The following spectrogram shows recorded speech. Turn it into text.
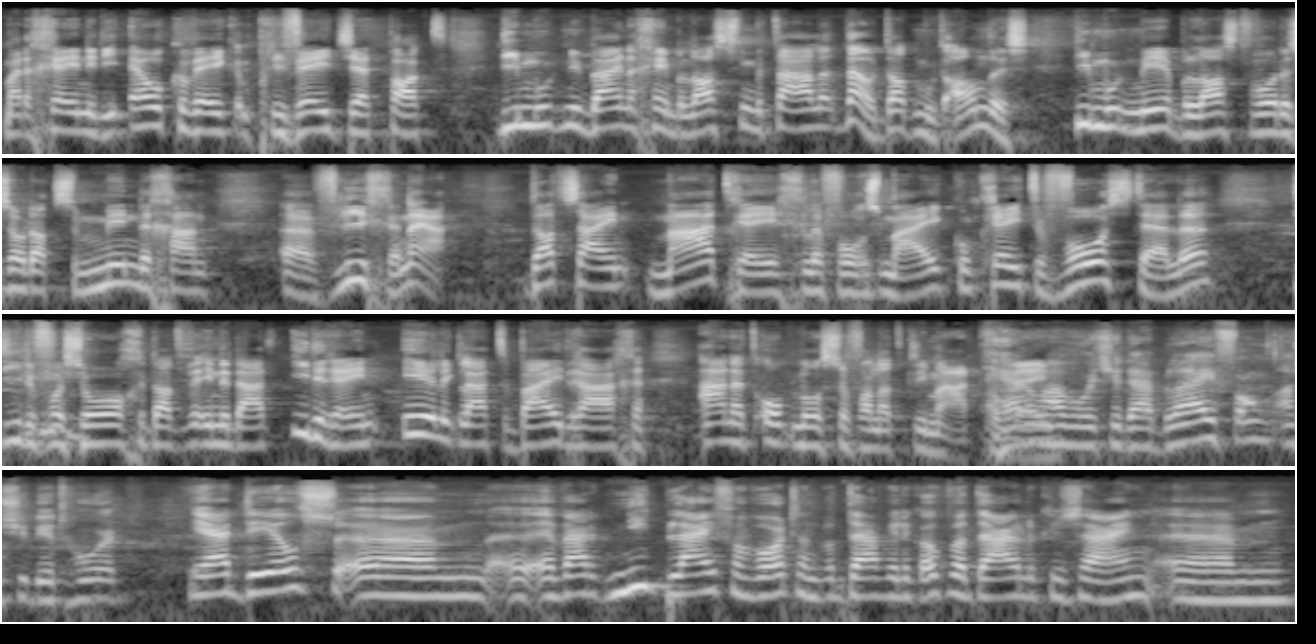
Maar degene die elke week een privéjet pakt. Die moet nu bijna geen belasting betalen. Nou, dat moet anders. Die moet meer belast worden zodat ze minder gaan uh, vliegen. Nou ja, dat zijn maatregelen volgens mij, concrete voorstellen die ervoor zorgen dat we inderdaad iedereen eerlijk laten bijdragen aan het oplossen van het klimaatprobleem. Herma, word je daar blij van als je dit hoort? Ja, deels. Um, en waar ik niet blij van word, en daar wil ik ook wel duidelijk in zijn. Um,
